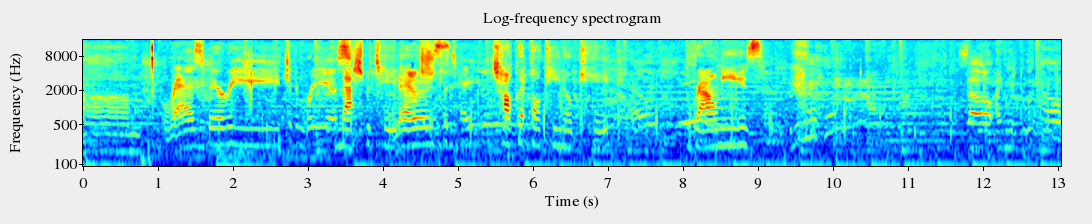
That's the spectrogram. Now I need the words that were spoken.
um, raspberry chicken breast, Mashed potatoes, mashed potatoes. chocolate volcano cake, brownies. So, I mean, look how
